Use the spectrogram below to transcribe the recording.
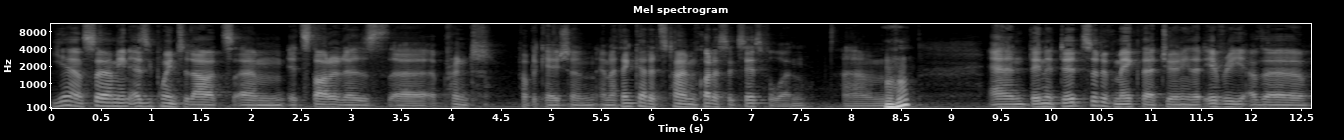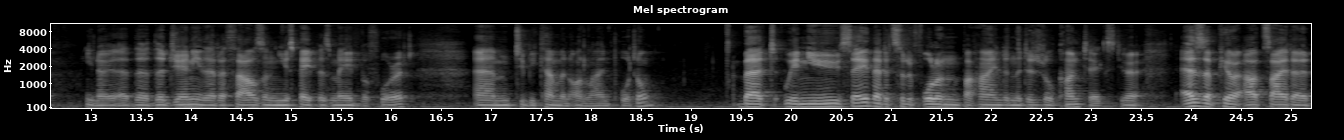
Yeah, so I mean, as you pointed out, um, it started as a print publication, and I think at its time quite a successful one. Um, mm-hmm. And then it did sort of make that journey that every other, you know, uh, the the journey that a thousand newspapers made before it, um, to become an online portal. But when you say that it's sort of fallen behind in the digital context, you know, as a pure outsider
